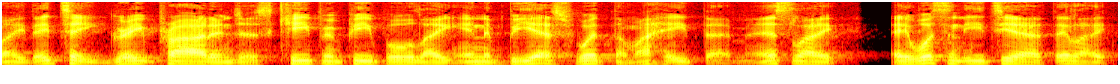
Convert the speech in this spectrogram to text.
like they take great pride in just keeping people like in the BS with them. I hate that, man. It's like, hey, what's an ETF? They like,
